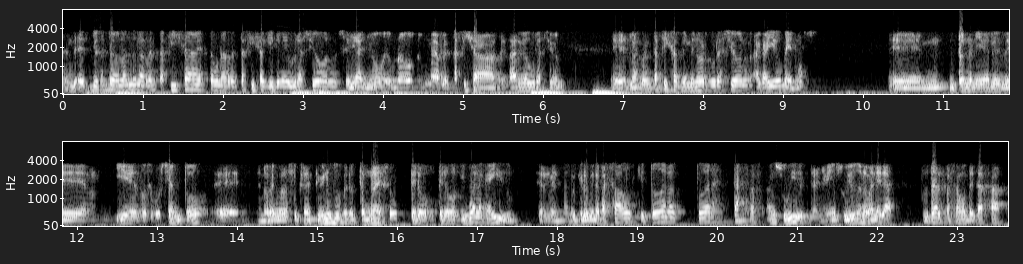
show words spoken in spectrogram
Eh, yo estoy hablando de la renta fija, esta es una renta fija que tiene duración seis años, es una, renta fija de larga duración. Eh, las rentas fijas de menor duración ha caído menos, eh, en torno a niveles de 10, 12%, eh, no tengo la cifra en este minuto, pero en torno a eso, pero, pero igual ha caído. realmente, porque lo que ha pasado es que todas las, todas las tasas han subido este año y han subido de una manera brutal. Pasamos de tasa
